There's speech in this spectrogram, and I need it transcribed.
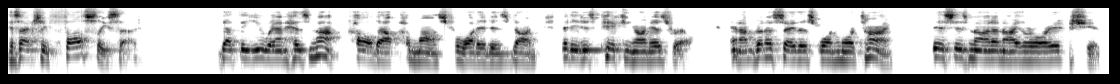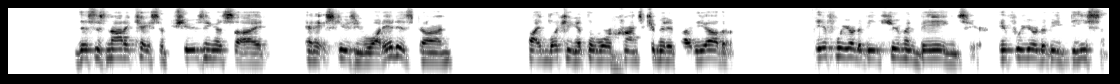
has actually falsely said that the UN has not called out Hamas for what it has done, that it is picking on Israel. And I'm going to say this one more time. This is not an either or issue. This is not a case of choosing a side and excusing what it has done by looking at the war crimes committed by the other. If we are to be human beings here, if we are to be decent,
